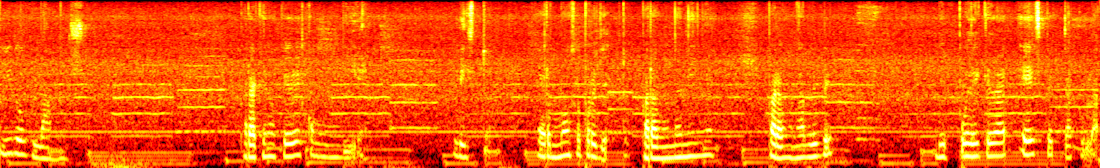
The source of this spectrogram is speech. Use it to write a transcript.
y doblamos para que no quede como un bien listo hermoso proyecto para una niña para una bebé. Le puede quedar espectacular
